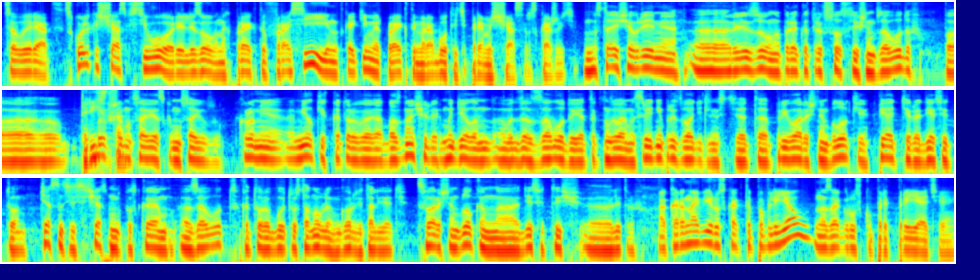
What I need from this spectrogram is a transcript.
целый ряд. Сколько сейчас всего реализованных проектов в России и над какими проектами работаете прямо сейчас? Расскажите. В настоящее время э, реализовано порядка 300 с лишним заводов по 300? Э, бывшему Советскому Союзу. Кроме мелких, которые вы обозначили, мы делаем э, заводы, я так называемой средней производительности, это приварочные блоки 5-10 тонн. В частности, сейчас мы выпускаем э, завод, который будет установлен в городе Тольятти. Сварочным блоком на 10 тысяч э, литров. А коронавирус как-то повлиял на загрузку предприятия?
